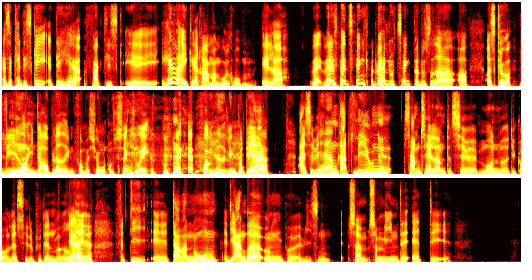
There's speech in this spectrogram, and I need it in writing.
altså kan det ske, at det her faktisk øh, heller ikke rammer målgruppen? Eller hvad, hvad, hvad tænker du, hvad har du tænkt, når du sidder og, og skriver leder i Dagbladet Information om seksuel formidling på DR? Ja. Altså, vi havde en ret levende samtale om det til morgenmødet i går, lad os sige det på den måde. Ja. Øh, fordi øh, der var nogen af de andre unge på avisen, som, som mente, at, øh,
